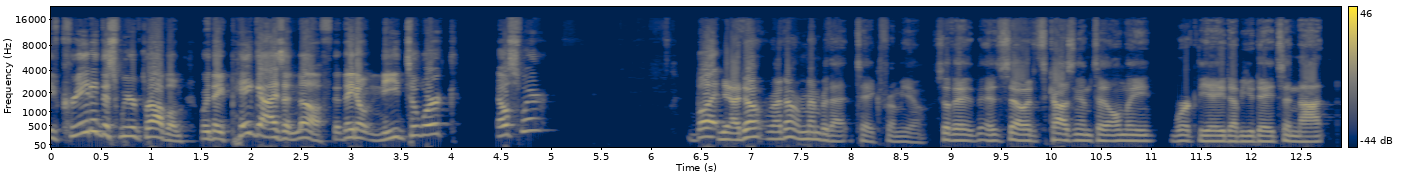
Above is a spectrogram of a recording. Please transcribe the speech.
they've created this weird problem where they pay guys enough that they don't need to work elsewhere. But yeah, I don't I don't remember that take from you. So they so it's causing them to only work the AEW dates and not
